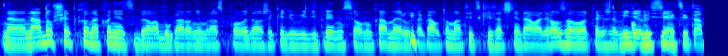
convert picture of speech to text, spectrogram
Nadovšetko nakoniec Bela Bugár o ňom raz povedal, že keď uvidí priemyselnú kameru, tak automaticky začne dávať rozhovor, takže videli ste... citát.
